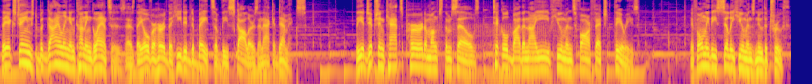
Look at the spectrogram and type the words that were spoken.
They exchanged beguiling and cunning glances as they overheard the heated debates of these scholars and academics. The Egyptian cats purred amongst themselves, tickled by the naive humans' far-fetched theories. If only these silly humans knew the truth.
